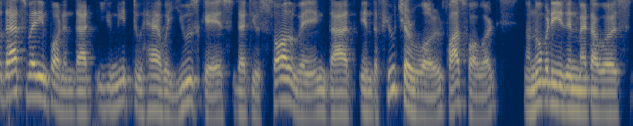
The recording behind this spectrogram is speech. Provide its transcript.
so that's very important that you need to have a use case that you're solving that in the future world, fast forward. Now nobody is in metaverse.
